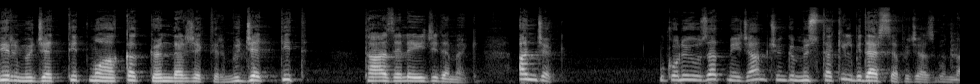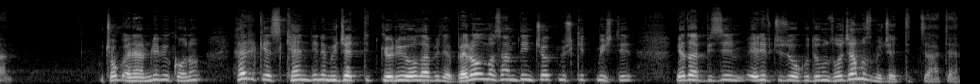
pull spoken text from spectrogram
bir müceddit muhakkak gönderecektir. Müceddit tazeleyici demek. Ancak bu konuyu uzatmayacağım çünkü müstakil bir ders yapacağız bundan. Bu çok önemli bir konu. Herkes kendini müceddit görüyor olabilir. Ben olmasam din çökmüş gitmişti. Ya da bizim elif cüzü okuduğumuz hocamız müceddit zaten.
